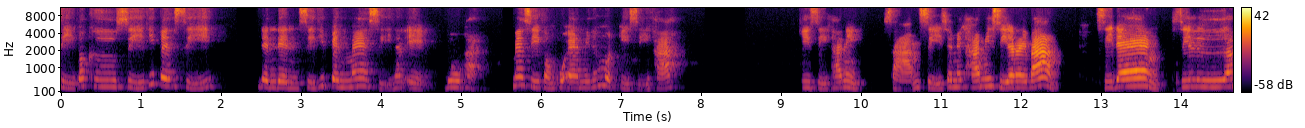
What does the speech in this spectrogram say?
สีก็คือสีที่เป็นสีเด่นๆ สีที่เป็นแม่สีนั่นเอง ดูค่ะ แม่สีของครูแอนมีทั้งหมดกี่สีคะ กี่สีคะนี่สามสีใช่ไหมคะ มีสีอะไรบ้าง สีแดง สีเหลือง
